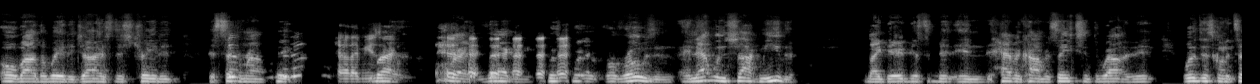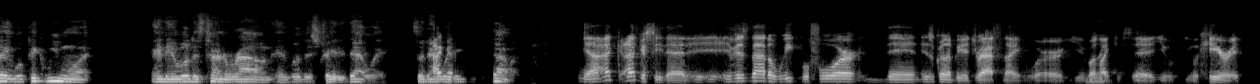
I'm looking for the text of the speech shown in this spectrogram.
oh, by the way, the Giants just traded the second round pick. How that music? Right, right, exactly. for, for, for Rosen, and that wouldn't shock me either. Like they're just in having conversation throughout, it, we're just going to tell you what pick we want, and then we'll just turn around and we'll just trade it that way. So that I way talent. Yeah, I, I can see that. If it's not a week before, then it's going to be a draft night where you, right. like you said, you you'll hear it.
